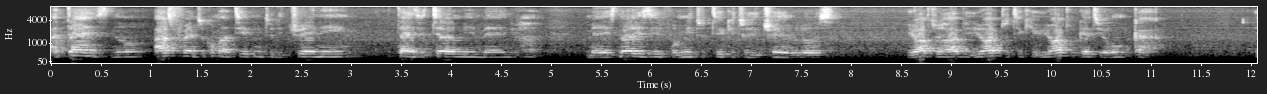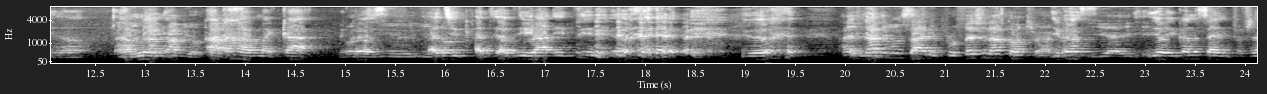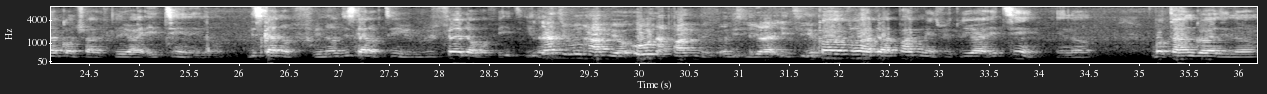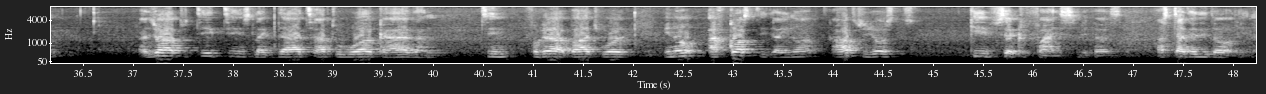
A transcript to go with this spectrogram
at times, you know, ask friends to come and take me to the training. At times they tell me, man, you have, man, it's not easy for me to take you to the training because you have to have, you have to take, you have to get your own car, you know. And you can't have your I can't have my car because you- you at, you, at, at, you are 18, you know. you know. And you can't even sign a professional contract. You can't- until 18. Yeah, you can't sign a professional contract till you are 18, you know. This kind of, you know, this kind of thing, you'll be fed up of it, you, You know. can't even have your own apartment until you are 18. You can't even have your apartment till you are 18, you know. But thank God, you know, I just have to take things like that, have to work hard and think, forget about what, you know, I've cost it, you know, I have to just give sacrifice because I started it all, you know.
